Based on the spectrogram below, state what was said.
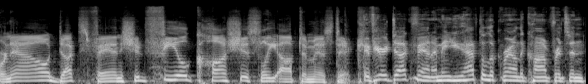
for now, Ducks fans should feel cautiously optimistic. If you're a Duck fan, I mean, you have to look around the conference, and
